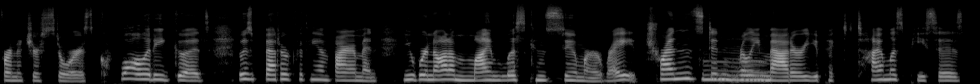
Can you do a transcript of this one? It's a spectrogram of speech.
furniture stores, quality goods. It was better for the environment. You were not a mindless consumer, right? Trends didn't really Mm. matter. You picked timeless pieces,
